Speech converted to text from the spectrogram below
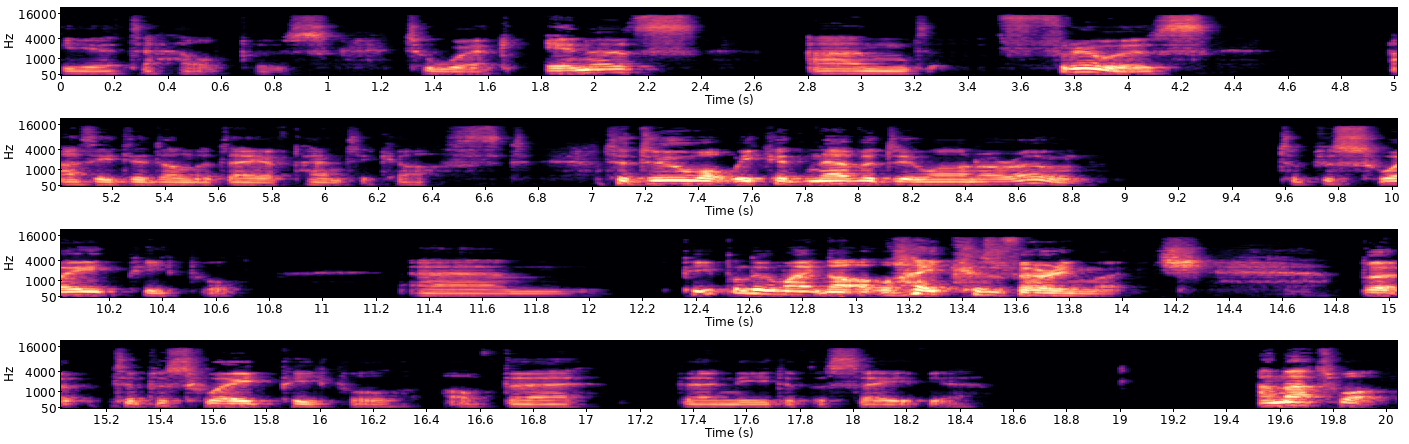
here to help us, to work in us and through us as he did on the day of Pentecost, to do what we could never do on our own, to persuade people, um, people who might not like us very much, but to persuade people of their, their need of the Saviour. And that's what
